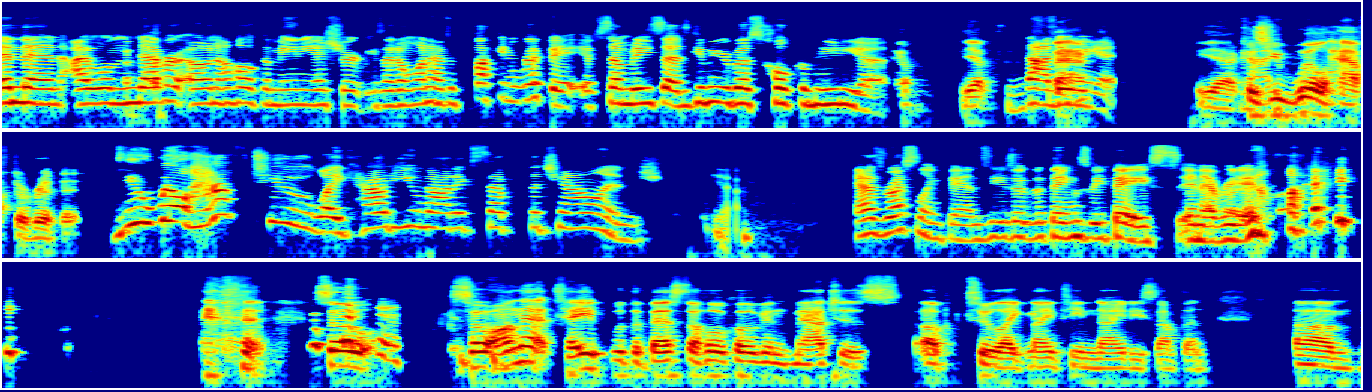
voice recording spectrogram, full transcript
And then I will never own a Hulkamania shirt because I don't want to have to fucking rip it if somebody says, Give me your best Hulkamania. Yep. Yep. Not Fact. doing it. Yeah, because you will have to rip it. You will have to like how do you not accept the challenge? Yeah. As wrestling fans these are the things we face in everyday life. So so on that tape with the best of hulk hogan matches up to like 1990 something um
